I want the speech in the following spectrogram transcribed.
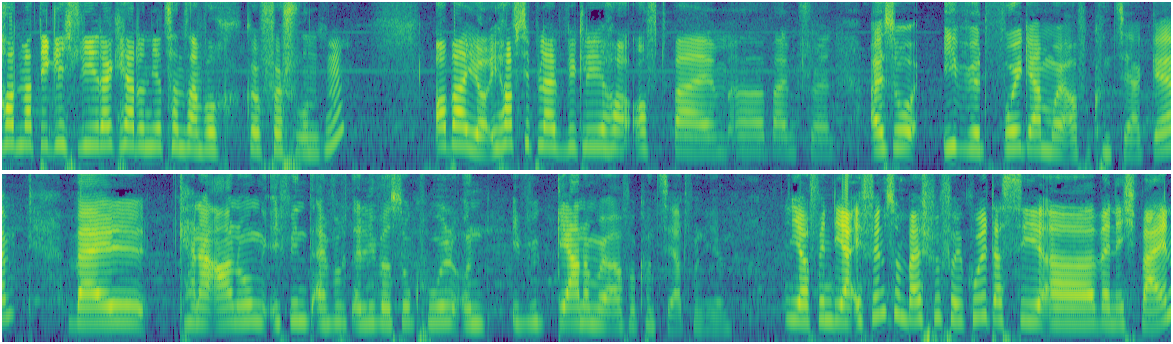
hat man täglich Lieder gehört und jetzt sind sie einfach verschwunden. Aber ja, ich hoffe, sie bleibt wirklich oft beim, äh, beim Trend. Also ich würde voll gern mal auf ein Konzert gehen, weil, keine Ahnung, ich finde einfach der so cool und ich würde gerne mal auf ein Konzert von ihr. Ja, finde ich ja. Ich finde zum Beispiel voll cool, dass sie, äh, wenn ich weine,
